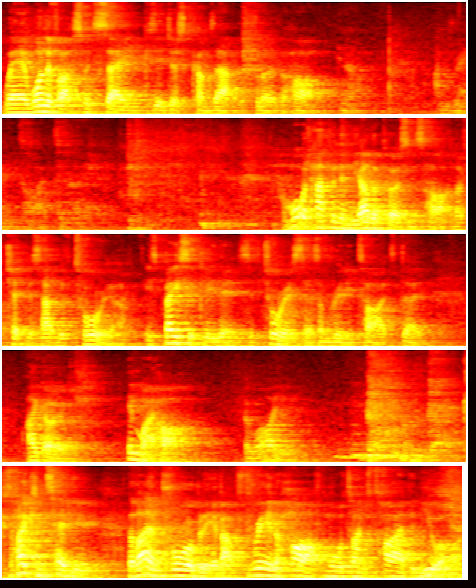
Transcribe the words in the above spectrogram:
where one of us would say, because it just comes out of the flow of the heart, And what would happen in the other person's heart, and I've checked this out with Toria, is basically this. If Toria says, I'm really tired today, I go, in my heart, who are you? Because I can tell you that I am probably about three and a half more times tired than you are,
